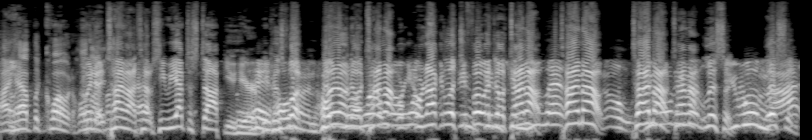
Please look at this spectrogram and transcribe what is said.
I have the quote. Hold Wait, on. time out, time. See, we have to stop you here Hey, because look, on, no, hold- no, no, no, time whoa, out. whoa, We're, we're not going to let you Can- vote can- until time out. let- Time out. No, Time out. won't Time out. Listen, you will listen. not-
